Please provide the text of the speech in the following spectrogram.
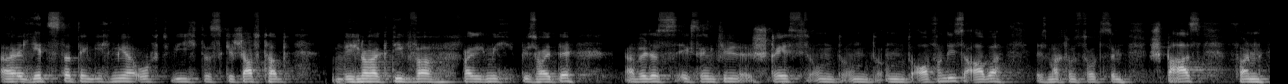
Äh, jetzt, da denke ich mir oft, wie ich das geschafft habe. Wie ich noch aktiv war, frage ich mich bis heute, äh, weil das extrem viel Stress und, und, und Aufwand ist. Aber es macht uns trotzdem Spaß, vor allem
